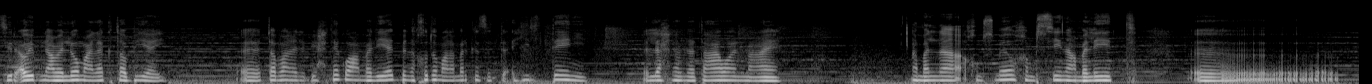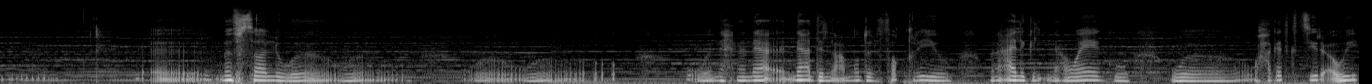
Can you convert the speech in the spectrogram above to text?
كتير قوي بنعمل لهم علاج طبيعي. آه، طبعا اللي بيحتاجوا عمليات بناخدهم على مركز التأهيل التاني اللي إحنا بنتعاون معاه. عملنا 550 عملية آه، آه، مفصل و, و, و, و وان إحنا نع- نعدل العمود الفقري ونعالج الإنعواج وحاجات كتير قوي.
